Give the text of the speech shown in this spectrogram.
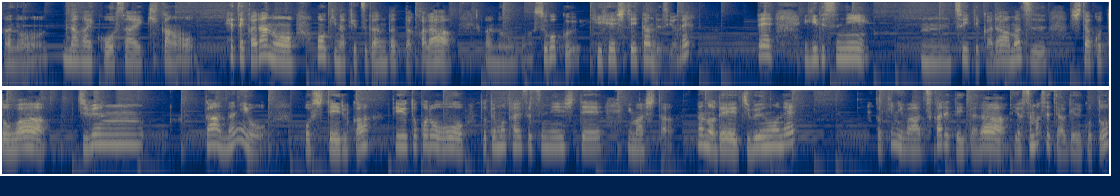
あの、長い交際期間を経てからの大きな決断だったから、あの、すごく疲弊していたんですよね。で、イギリスに、うん、ついてから、まずしたことは、自分が何を推しているかっていうところをとても大切にしていました。なので自分をね、時には疲れていたら休ませてあげること、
